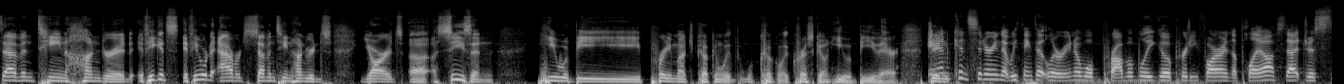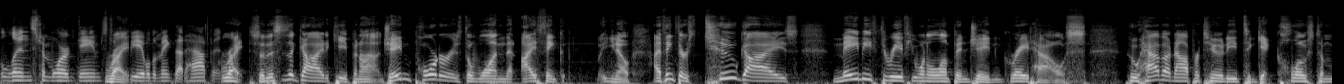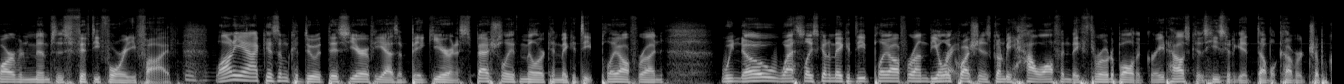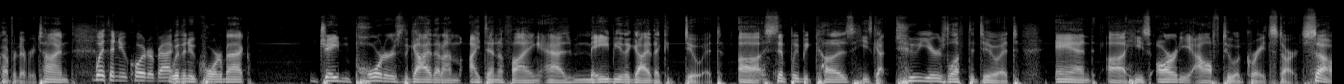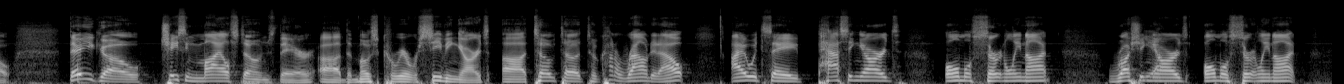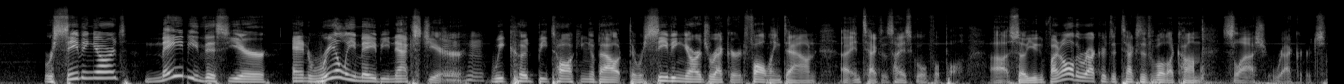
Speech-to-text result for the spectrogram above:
1700 if he gets if he were to average 1700 yards uh, a season, he would be pretty much cooking with cooking with Crisco and he would be there. Jaden- And considering that we think that Lorena will probably go pretty far in the playoffs, that just lends to more games to Right. be able to make that happen. Right. So this is a guy to keep an eye on. Jaden Porter is the one that I think you know, I think there's two guys, maybe three if you want to lump in Jaden Greathouse, who have an opportunity to get close to Marvin Mims' 54 85. Lonnie Atkinson could do it this year if he has a big year, and especially if Miller can make a deep playoff run. We know Wesley's going to make a deep playoff run. The only Right. question is going to be how often they throw the ball to Greathouse because he's going to get double covered, triple covered every time with a new quarterback. with a new quarterback. Jaden Porter is the guy that I'm identifying as maybe the guy that could do it, uh, simply because he's got two years left to do it, and uh, he's already off to a great start. So there you go, chasing milestones there, uh, the most career receiving yards. Uh, to, to, to kind of round it out, I would say passing yards, almost certainly not. Rushing Yeah. yards, almost certainly not. Receiving yards, maybe this year, and really maybe next year, we could be talking about the receiving yards record falling down uh, in Texas high school football. Uh, so you can find all the records at texasfootball.com slash records.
